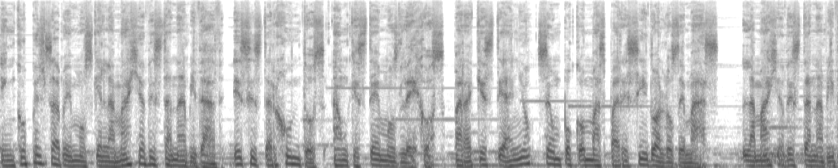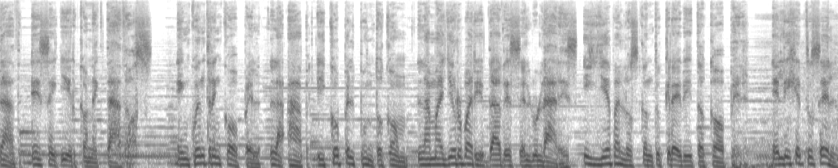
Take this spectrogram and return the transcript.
En Coppel sabemos que la magia de esta Navidad es estar juntos aunque estemos lejos, para que este año sea un poco más parecido a los demás. La magia de esta Navidad es seguir conectados. Encuentra en Coppel, la app y coppel.com la mayor variedad de celulares y llévalos con tu crédito Coppel. Elige tu cel,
